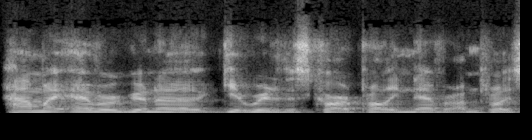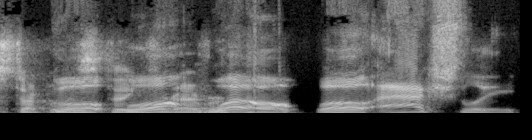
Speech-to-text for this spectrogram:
how am I ever gonna get rid of this card? Probably never. I'm probably stuck with well, this thing well, forever. Well, well, actually,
